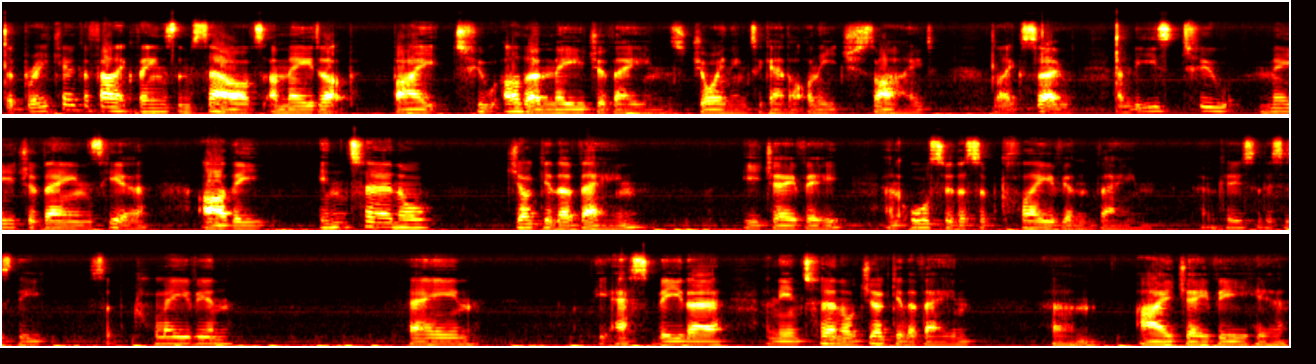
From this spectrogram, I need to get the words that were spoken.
The brachiocephalic veins themselves are made up by two other major veins joining together on each side, like so. And these two major veins here are the internal jugular vein, EJV, and also the subclavian vein. Okay, so this is the subclavian vein, the SV there, and the internal jugular vein, um, IJV here.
